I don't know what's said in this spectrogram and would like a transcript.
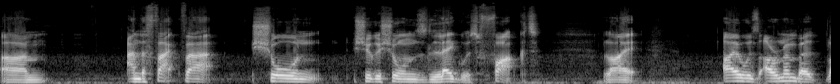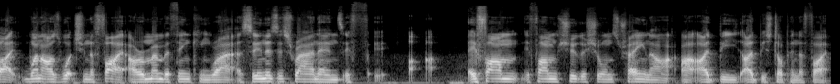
Um, and the fact that Sean, Sugar Sean's leg was fucked, like, I was, I remember, like, when I was watching the fight, I remember thinking, right, as soon as this round ends, if, if I'm, if I'm Sugar Sean's trainer, I, would be, I'd be stopping the fight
